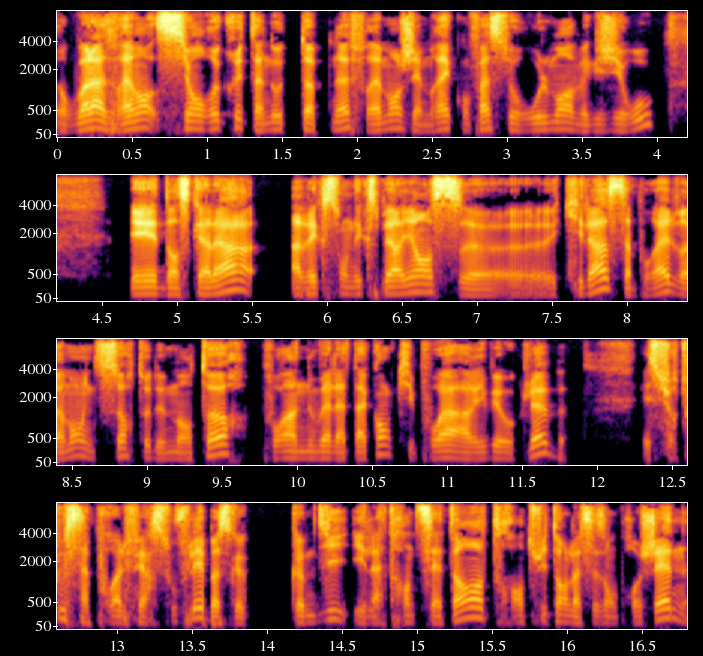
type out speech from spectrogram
donc voilà, vraiment, si on recrute un autre top 9, vraiment, j'aimerais qu'on fasse ce roulement avec Giroud. Et dans ce cas-là, avec son expérience euh, qu'il a, ça pourrait être vraiment une sorte de mentor pour un nouvel attaquant qui pourrait arriver au club. Et surtout, ça pourrait le faire souffler parce que, comme dit, il a 37 ans, 38 ans la saison prochaine.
